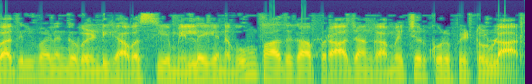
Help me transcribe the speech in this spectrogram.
பதில் வழங்க வேண்டிய அவசியம் இல்லை எனவும் பாதுகாப்பு ராஜாங்க அமைச்சர் குறிப்பிட்டுள்ளார்.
